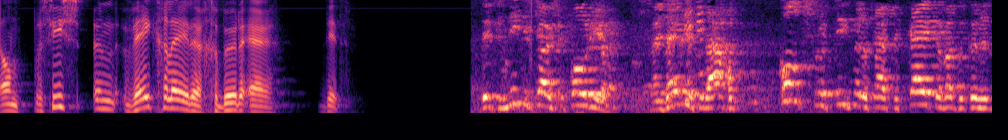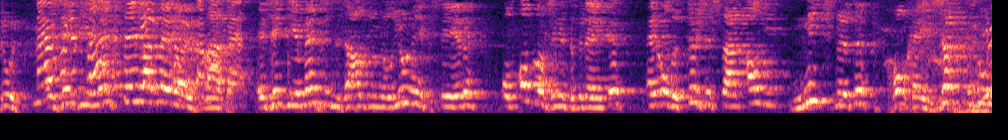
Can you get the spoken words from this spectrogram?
dan precies een week geleden gebeurde er dit. Dit is niet het juiste podium. Wij zijn hier vandaag om constructief met elkaar te kijken wat we kunnen doen. Maar er we zitten hier mensen, vast nee, laat mij even gehouden. praten. Er zitten hier mensen in de zaal die miljoenen investeren om oplossingen te bedenken. En ondertussen staan al die nietsnutten gewoon geen zak te doen.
